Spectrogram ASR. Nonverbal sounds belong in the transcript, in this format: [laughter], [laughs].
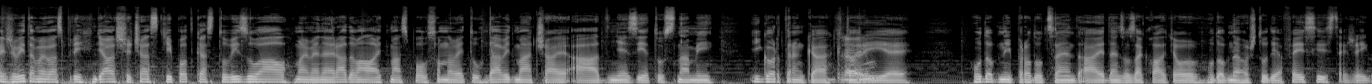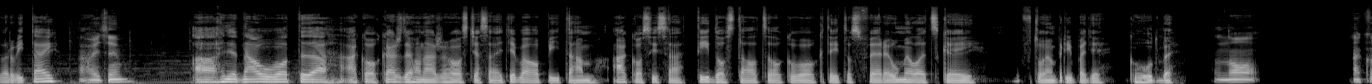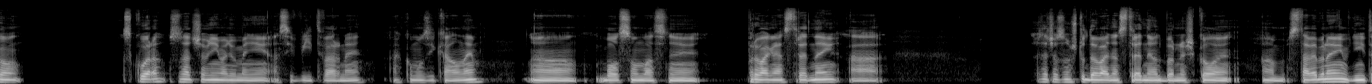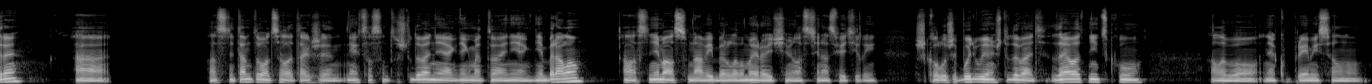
Takže vítame vás pri ďalšej časti podcastu Vizuál. Moje meno je Radovan Lightman, spolu so mnou je tu David Máčaj a dnes je tu s nami Igor Trnka, Zdravím. ktorý je hudobný producent a jeden zo zakladateľov hudobného štúdia Faces, takže Igor, vitaj. Ahojte. A hneď na úvod, teda ako každého nášho hostia sa aj teba opýtam, ako si sa ty dostal celkovo k tejto sfére umeleckej, v tvojom prípade k hudbe? No, ako skôr som začal vnímať umenie asi výtvarné ako muzikálne. Uh, bol som vlastne prvák na strednej a začal som študovať na strednej odbornej škole um, stavebnej v Nitre a vlastne tam to bolo celé tak, že nechcel som to študovať nejak, nejak ma to aj nejak nebralo a vlastne nemal som na výber, lebo moji rodičia mi vlastne nasvietili školu, že buď budem študovať zdravotnícku alebo nejakú priemyselnú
